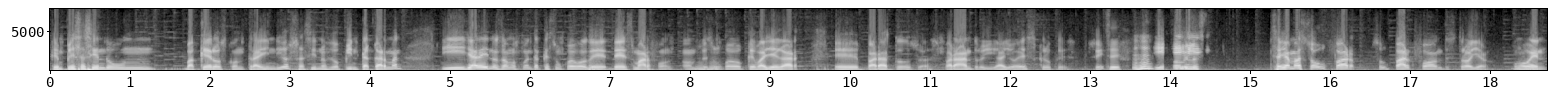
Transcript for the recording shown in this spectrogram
que empieza siendo un vaqueros contra indios, así nos lo pinta Carman. Y ya de ahí nos damos cuenta que es un juego de, de smartphones, ¿no? Es un juego que va a llegar eh, para todos, para Android y iOS, creo que sí. Sí. Y, se llama South Park, South Park Phone Destroyer. ¿Cómo ven?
